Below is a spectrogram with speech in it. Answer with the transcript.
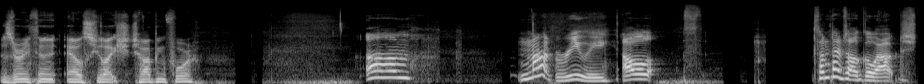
is there anything else you like shopping for? Um, not really. I'll sometimes I'll go out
